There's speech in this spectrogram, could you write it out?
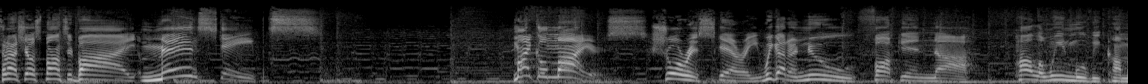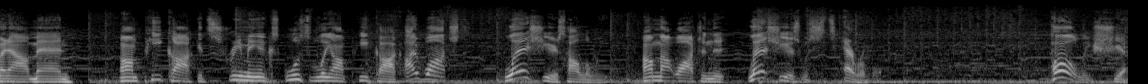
Tonight's show sponsored by Manscaped. Michael Myers sure is scary. We got a new fucking uh, Halloween movie coming out, man, on Peacock. It's streaming exclusively on Peacock. I watched last year's Halloween. I'm not watching it. Last year's was terrible. Holy shit.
